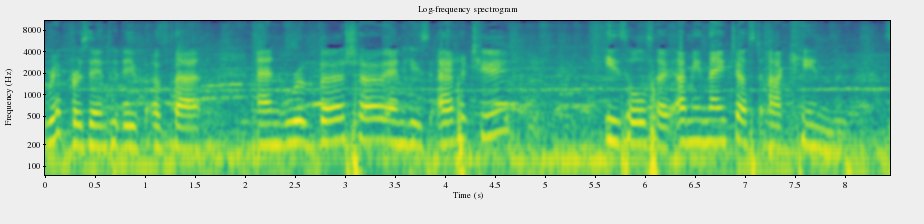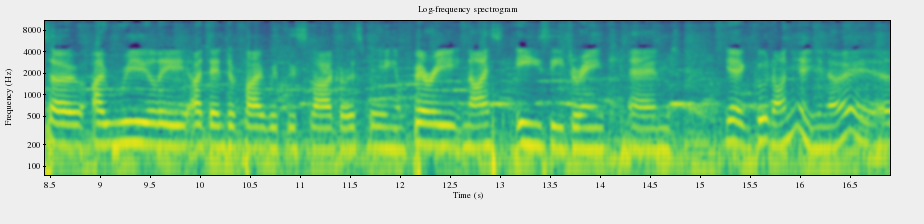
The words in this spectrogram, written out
representative of that. And Roberto and his attitude is also, I mean, they just are kin. So I really identify with this lager as being a very nice, easy drink and yeah, good on you, you know. Uh,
